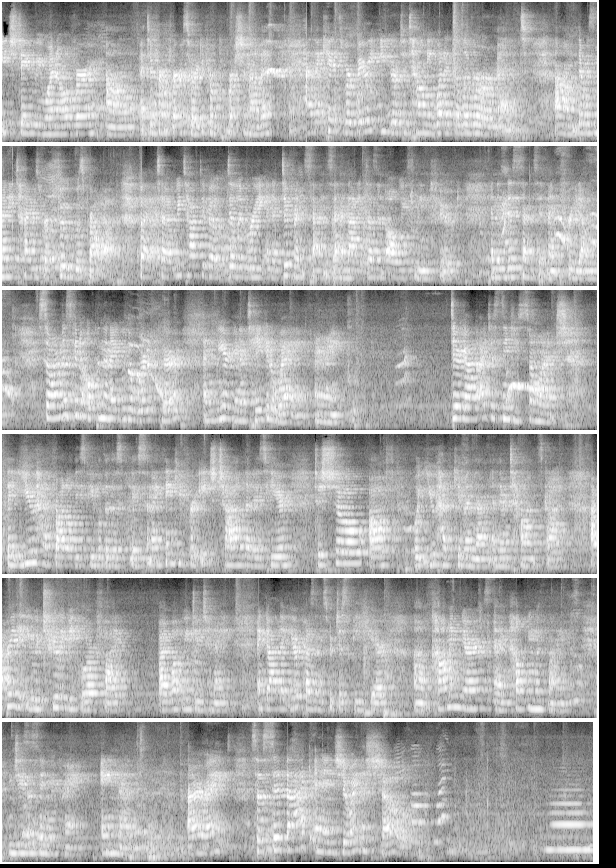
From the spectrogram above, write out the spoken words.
each day we went over um, a different verse or a different portion of it. And the kids were very eager to tell me what a deliverer meant. Um, there was many times where food was brought up, but uh, we talked about delivery in a different sense and that it doesn't always mean food. And in this sense, it meant freedom. So I'm just going to open the night with a word of prayer, and we are going to take it away. All right. Dear God, I just thank you so much that you have brought all these people to this place. And I thank you for each child that is here to show off what you have given them and their talents, God. I pray that you would truly be glorified by what we do tonight. And God, that your presence would just be here, um, calming nerves and helping with minds. In Jesus' name we pray. Amen. All right. So sit back and enjoy the show. Come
